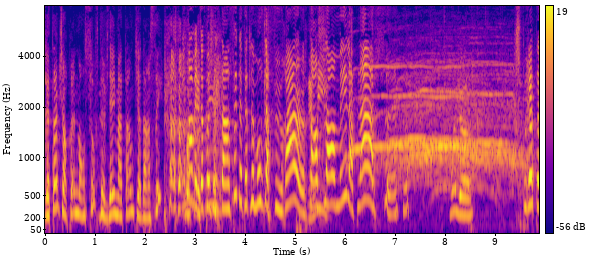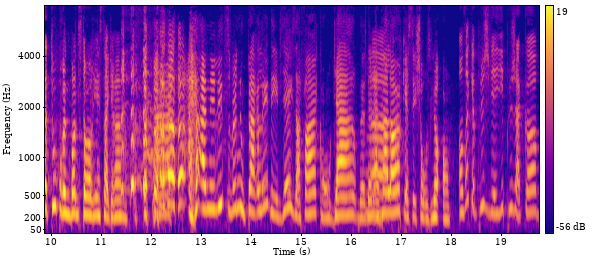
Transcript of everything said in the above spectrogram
Le temps que je reprenne mon souffle de vieille matante qui a dansé. Non, mais t'as pas juste dansé, t'as fait le move de la fureur. T'as oui. enflammé la place. Moi, là, je suis prête à tout pour une bonne story Instagram. Euh, Anélie, tu veux nous parler des vieilles affaires qu'on garde, de la Ah. valeur que ces choses-là ont? On dirait que plus je vieillis, plus j'accorde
